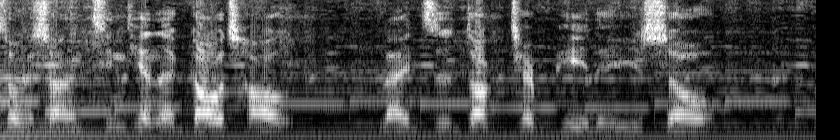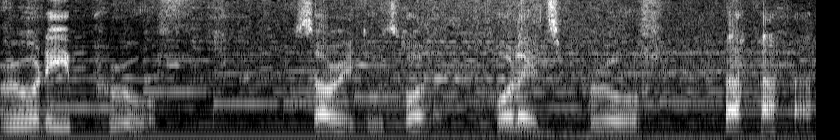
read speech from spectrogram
送上今天的高潮，来自 Doctor P 的一首《Bullet Proof》，Sorry 读错了，Bullet Proof，哈哈哈。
